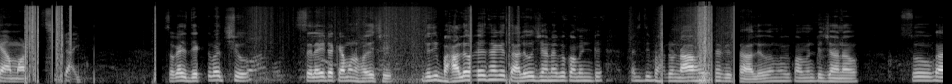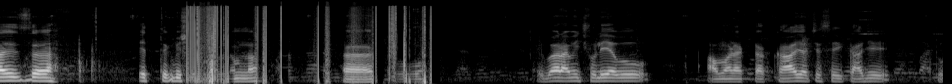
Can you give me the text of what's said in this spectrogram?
সে আমার সেলাই। তো গাইজ দেখতে পাচ্ছ সেলাইটা কেমন হয়েছে? যদি ভালো হয়ে থাকে তাহলেও জানাবে কমেন্টে, আর যদি ভালো না হয়ে থাকে তাহলেও আমাকে কমেন্টে জানাও। সো গাইজ এর থেকে বেশি বললাম না। তো এবার আমি চলে যাব। আমার একটা কাজ আছে সেই কাজে। তো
